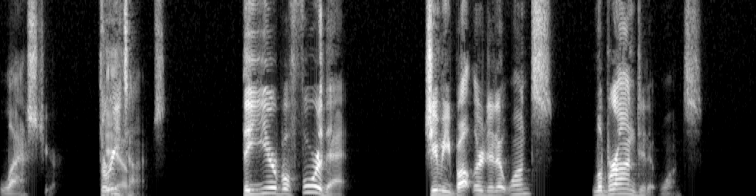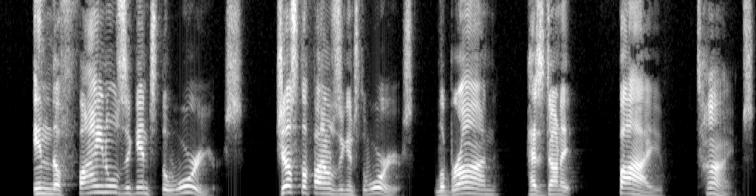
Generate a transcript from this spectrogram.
last year? Three Yeah. times. The year before that, Jimmy Butler did it once, LeBron did it once. In the finals against the Warriors, just the finals against the Warriors, LeBron has done it five times.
